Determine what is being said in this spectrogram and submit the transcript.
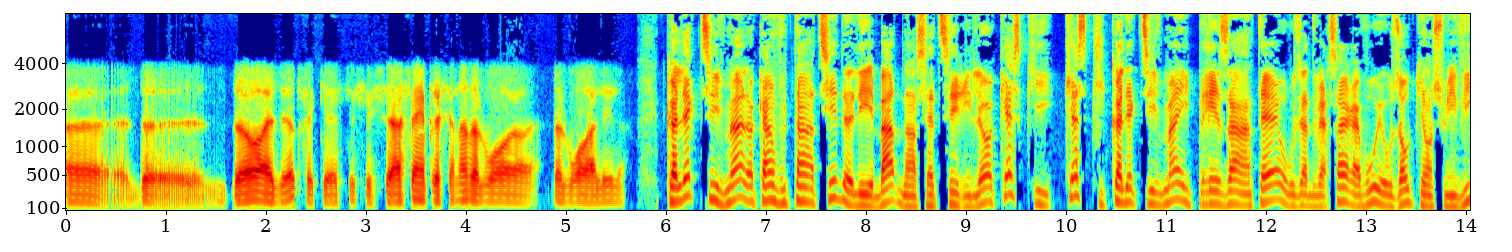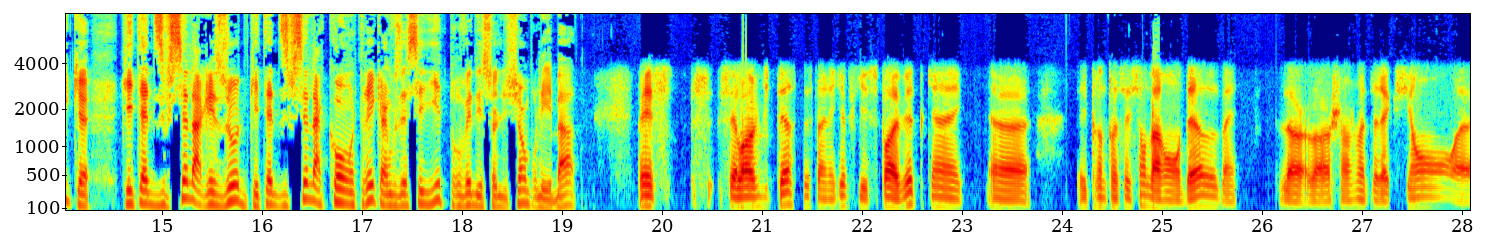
Euh, de, de A à Z. Fait que c'est assez impressionnant de le voir, de le voir aller. Là. Collectivement, là, quand vous tentiez de les battre dans cette série-là, qu'est-ce qui, qu'est-ce qui collectivement ils présentaient aux adversaires, à vous et aux autres qui ont suivi, que, qui était difficile à résoudre, qui était difficile à contrer quand vous essayiez de trouver des solutions pour les battre? Ben, c'est leur vitesse. C'est une équipe qui est super vite. Puis quand euh, ils prennent possession de la rondelle, ben, leur, leur changement de direction, euh,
